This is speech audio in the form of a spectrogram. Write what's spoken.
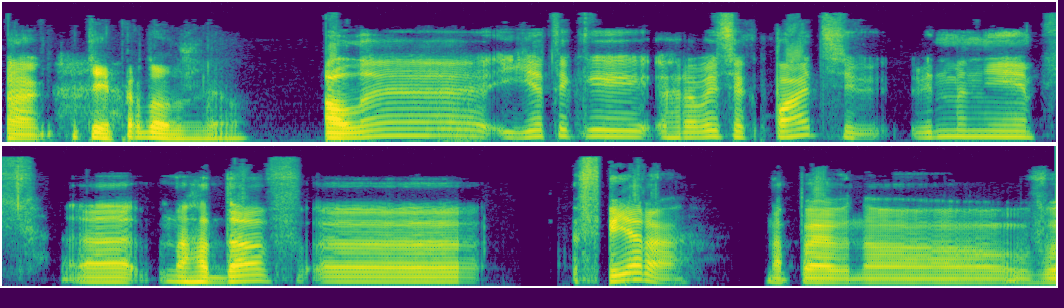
Так. Окей, продовжуємо. Але є такий гравець, як Паці, він мені е, нагадав е, Фера, напевно, в,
